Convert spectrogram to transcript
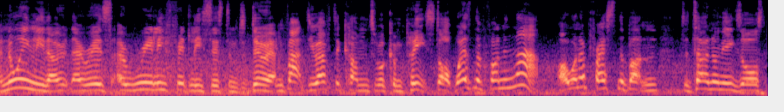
Annoyingly though, there is a really fiddly system to do it. In fact, you have to come to a complete stop. Where's the fun in that? I want to press the button to turn on the exhaust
